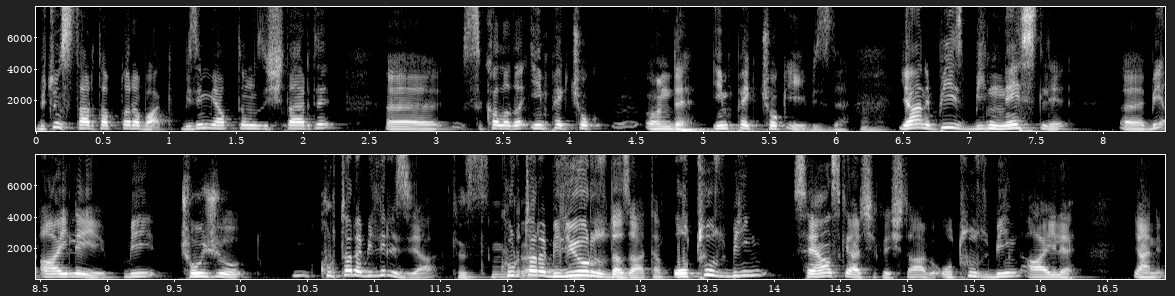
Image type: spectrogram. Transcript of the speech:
bütün startuplara bak. Bizim yaptığımız işlerde e, skalada impact çok önde. Impact çok iyi bizde. Yani biz bir nesli, e, bir aileyi, bir çocuğu kurtarabiliriz ya. Kesinlikle. Kurtarabiliyoruz da zaten. 30 bin seans gerçekleşti abi. 30 bin aile. Yani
